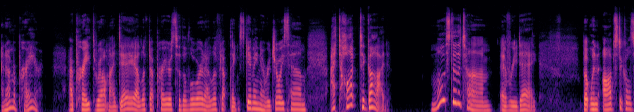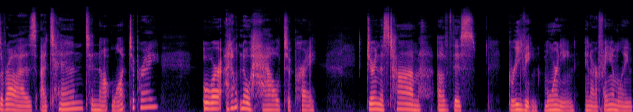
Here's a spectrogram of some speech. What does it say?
and I'm a prayer. I pray throughout my day. I lift up prayers to the Lord. I lift up thanksgiving. I rejoice Him. I talk to God most of the time every day. But when obstacles arise, I tend to not want to pray or I don't know how to pray. During this time of this grieving, mourning in our family,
